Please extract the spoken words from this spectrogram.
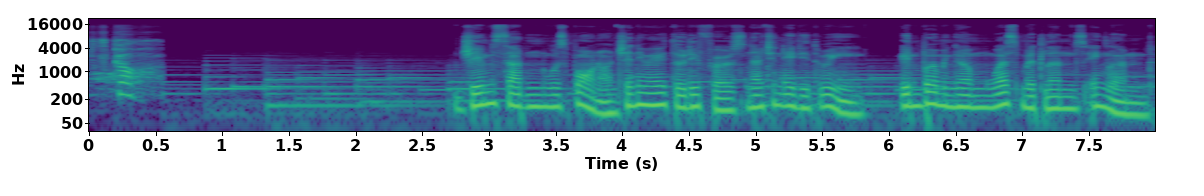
Let's go. James Sutton was born on January 31, 1983 in Birmingham, West Midlands, England.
